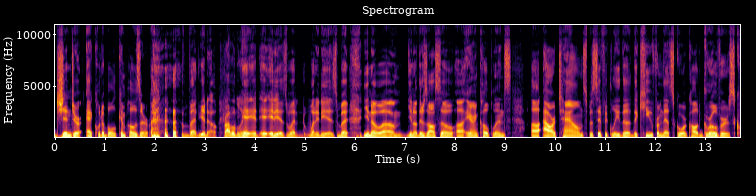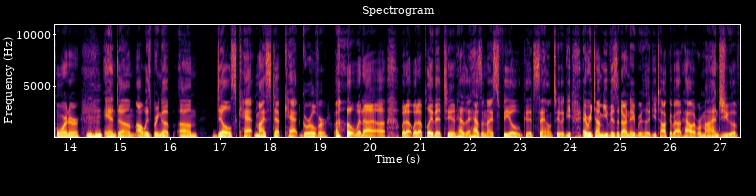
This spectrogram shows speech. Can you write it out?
gender equitable composer, but you know, probably it, it, it is what what it is. But you know, um, you know, there's also uh, Aaron Copland's uh, "Our Town," specifically the the cue from that score called Grover's Corner, mm-hmm. and um, I always bring up. Um, Del's cat, my step cat Grover, when I uh, when I when I play that tune, has it has a nice feel good sound to it. You, every time you visit our neighborhood, you talk about how it reminds you of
